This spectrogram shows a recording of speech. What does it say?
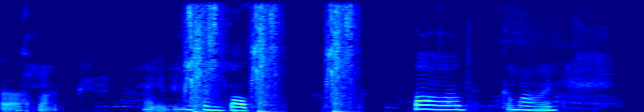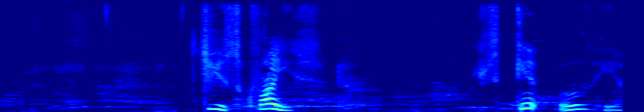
Oh, come on. I didn't listen, Bob. Bob, come on. Jesus Christ. Just get over here.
